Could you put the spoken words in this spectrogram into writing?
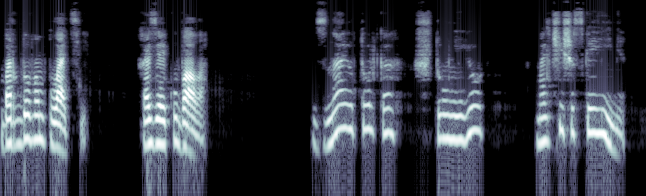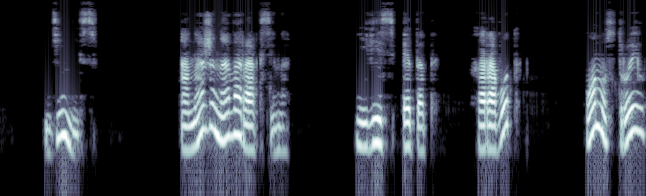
бордовом платье, хозяйку бала. Знаю только, что у нее мальчишеское имя — Денис. Она жена Вараксина. И весь этот хоровод он устроил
